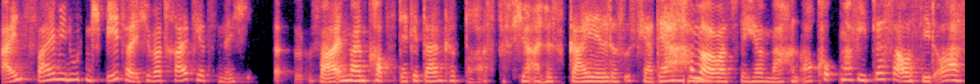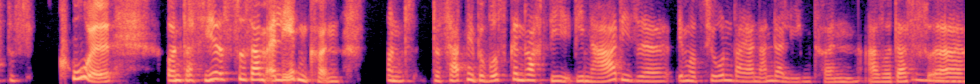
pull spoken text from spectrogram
ein, zwei Minuten später, ich übertreibe jetzt nicht, äh, war in meinem Kopf der Gedanke, boah, ist das hier alles geil. Das ist ja der mhm. Hammer, was wir hier machen. Oh, guck mal, wie das aussieht. Oh, ist das cool. Und dass wir das zusammen erleben können. Und das hat mir bewusst gemacht, wie, wie nah diese Emotionen beieinander liegen können. Also, dass, mhm. äh,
